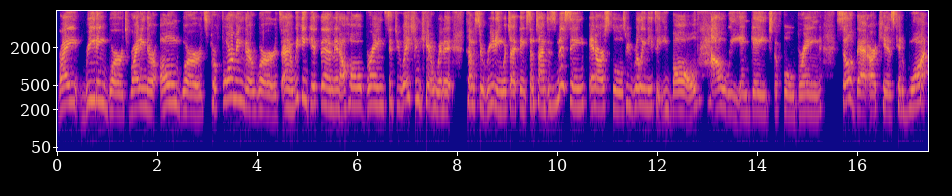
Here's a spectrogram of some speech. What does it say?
right? Reading words, writing their own words, performing their words, and we can get them in a whole brain situation here when it comes to reading, which I think sometimes is missing in our schools. We really need to evolve how we engage the full brain so that our kids can want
